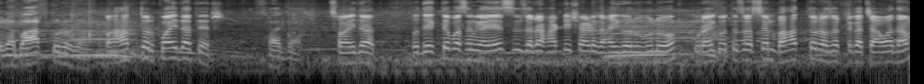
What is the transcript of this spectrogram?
এটা বাহাত্তর বাহাত্তর কয় দাঁতের? ছয় হাজার ছয় দাঁত। তো দেখতে পাচ্ছেন গাইস যারা হাড্ডি শার্ট গাই গরুগুলো ক্রয় করতে চাচ্ছেন বাহাত্তর হাজার টাকা চাওয়া দাম।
